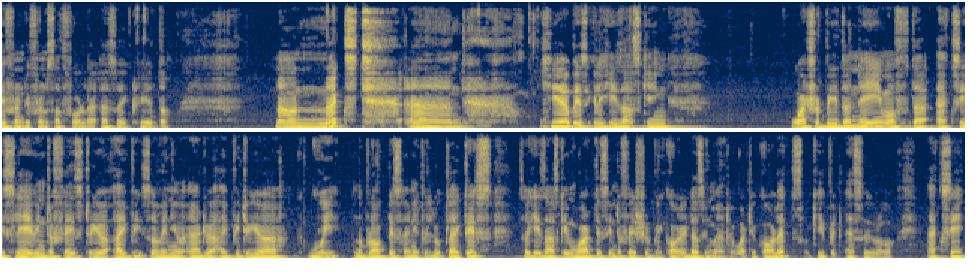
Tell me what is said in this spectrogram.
different different subfolder as I create them. Now next and here basically he's asking what should be the name of the AXI slave interface to your IP so when you add your IP to your GUI the block design it will look like this. So he's asking what this interface should be called. It doesn't matter what you call it. So keep it S0 AXI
